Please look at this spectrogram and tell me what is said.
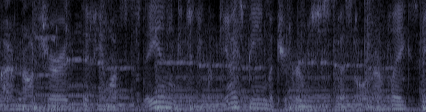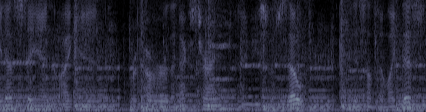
I'm not sure if he wants to stay in and continue clicking Ice Beam, but Trick Room is just the best all-around play, because if he does stay in, I can recover the next turn, and if he switches out, does something like this,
